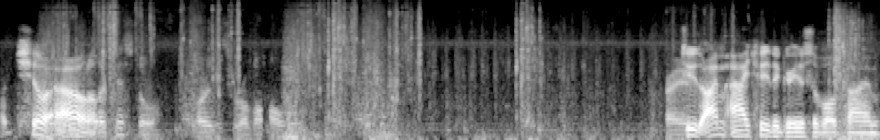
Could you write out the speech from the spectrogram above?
Oh, chill Oh, out. Another pistol. Or is this a revolver? Alright. Dude, I'm actually the greatest of all time.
